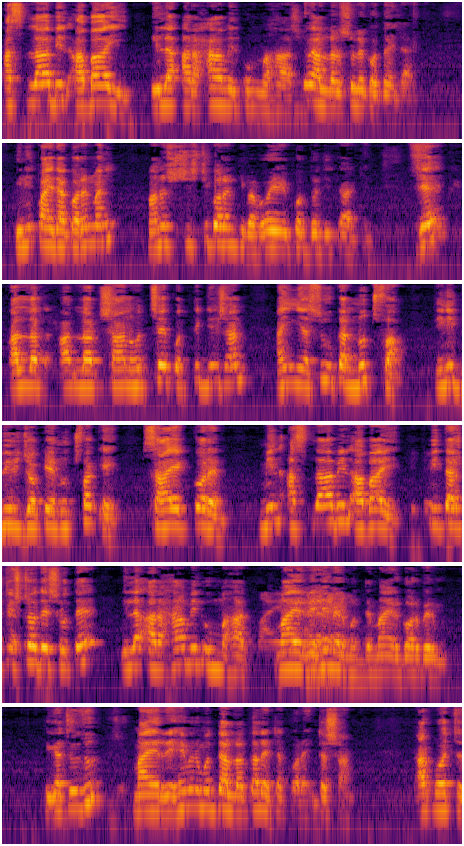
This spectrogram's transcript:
আসলাবিল আবাই ইলা আরহামিল উম্মাহাত। ওই আল্লাহ রাসূলের কথাই যায়। তিনি পায়দা করেন মানে মানুষ সৃষ্টি করেন কীভাবে? ওই পদ্ধতিতে আর কি। যে আল্লাহ, আল্লাহর শান হচ্ছে প্রত্যেক দিন শান নুতফা তিনি বীর্যকে নুতফাকে সায়েক করেন। মিন আসলাবিল আবাই পিতার পৃষ্ঠদেশ হতে ইলা আরহামিল উম্মাহাত মায়ের রেহেমের মধ্যে মায়ের গর্ভের মধ্যে। ঠিক আছে হুজুর? মায়ের রেহেমের মধ্যে আল্লাহ তাআলা এটা করেন এটা শান। তারপর হচ্ছে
